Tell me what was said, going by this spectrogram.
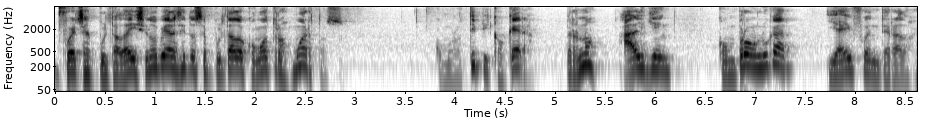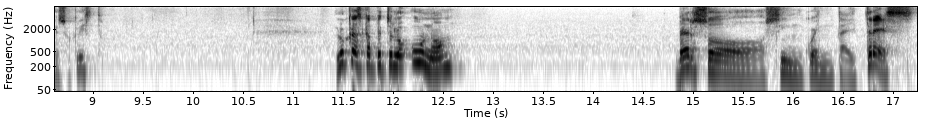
fue sepultado ahí. Si no hubiera sido sepultado con otros muertos, como lo típico que era. Pero no, alguien compró un lugar y ahí fue enterrado Jesucristo. Lucas capítulo 1 verso 53,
